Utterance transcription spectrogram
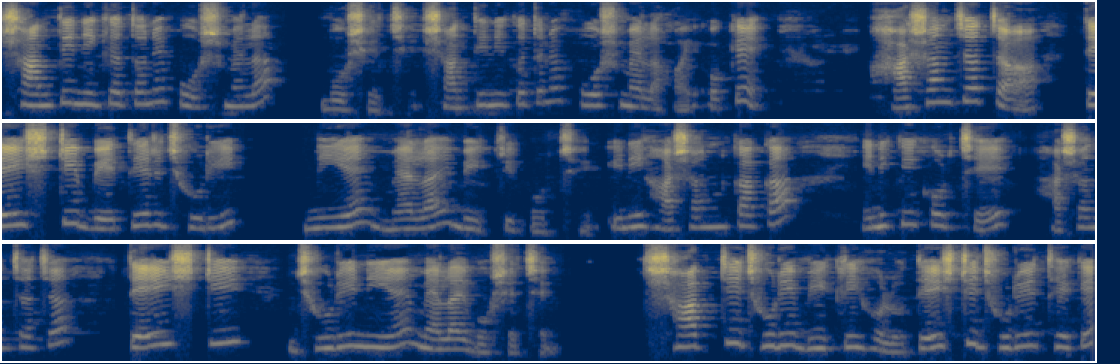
শান্তিনিকেতনে পৌষ মেলা বসেছে। শান্তিনিকেতনে পৌষ মেলা হয় ওকে হাসান চাচা তেইশটি বেতের ঝুড়ি নিয়ে মেলায় বিক্রি করছে। ইনি হাসান কাকা, ইনি কি করছে? হাসান চাচা তেইশটি ঝুড়ি নিয়ে মেলায় বসেছে। সাতটি ঝুড়ি বিক্রি হলো। তেইশটি ঝুড়ির থেকে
